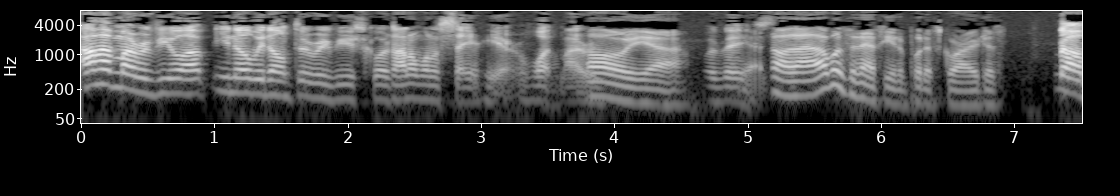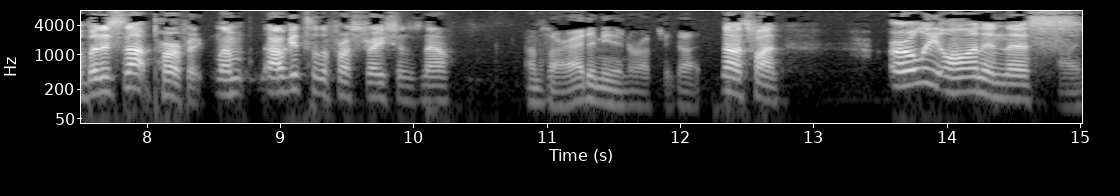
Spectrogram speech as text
I'll have my review up. You know we don't do review scores. I don't want to say it here, what my review Oh yeah. would be. Yeah. No, I wasn't asking you to put a score. I just. No, but it's not perfect. i I'll get to the frustrations now. I'm sorry. I didn't mean to interrupt you. God. No, it's fine. Early on in this, Fine.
